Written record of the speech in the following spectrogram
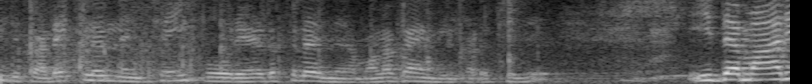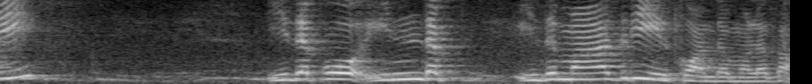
இது கிடைக்கலன்னு நினச்சேன். இப்போ ஒரு இடத்துல இந்த மிளகா எங்களுக்கு கிடச்சிது. இதை மாதிரி இதை போ இந்த இது மாதிரி இருக்கும் அந்த மிளகா.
